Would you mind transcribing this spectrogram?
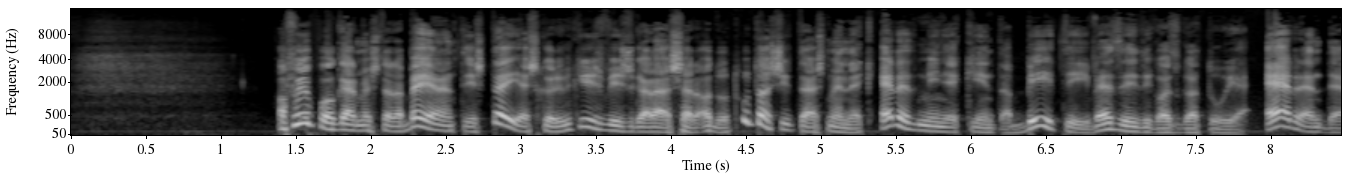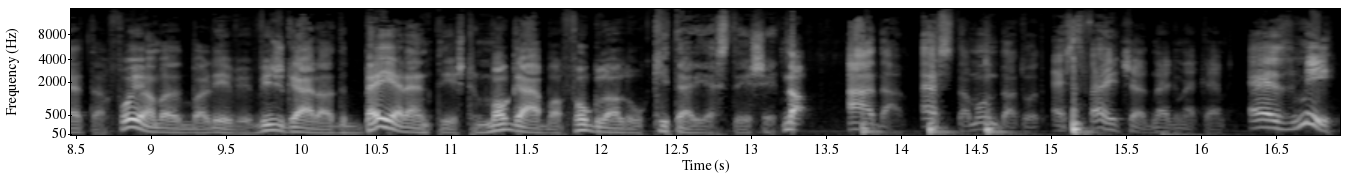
a főpolgármester a bejelentés teljes körű kisvizsgálására adott utasítást, melynek eredményeként a BT vezérigazgatója elrendelte a folyamatban lévő vizsgálat bejelentést magába foglaló kiterjesztését. Na, Ádám, ezt a mondatot, ezt fejtsed meg nekem. Ez mi?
